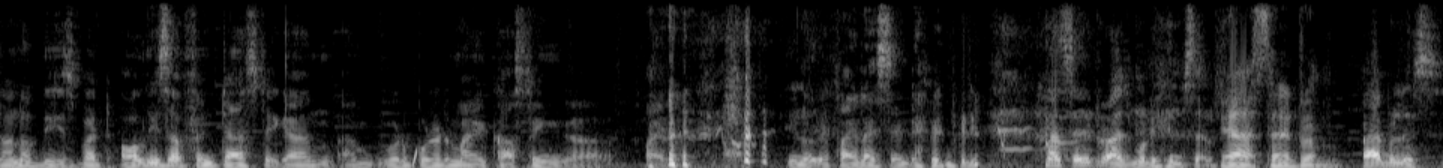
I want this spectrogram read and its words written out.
none of these. But all these are fantastic. I'm I'm going to put it in my casting uh, file. you know the file I sent everybody. I sent it to Rajamouli himself. Yeah, send it to him. Fabulous.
